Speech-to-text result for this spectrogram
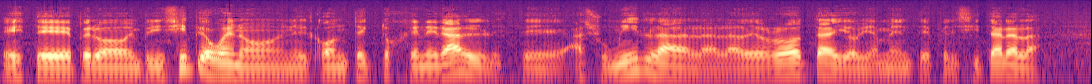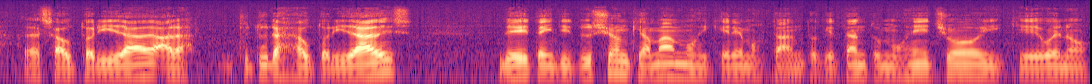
Este, pero en principio, bueno, en el contexto general, este, asumir la, la, la, derrota y obviamente felicitar a, la, a, las autoridades, a las futuras autoridades de esta institución que amamos y queremos tanto, que tanto hemos hecho y que, bueno,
